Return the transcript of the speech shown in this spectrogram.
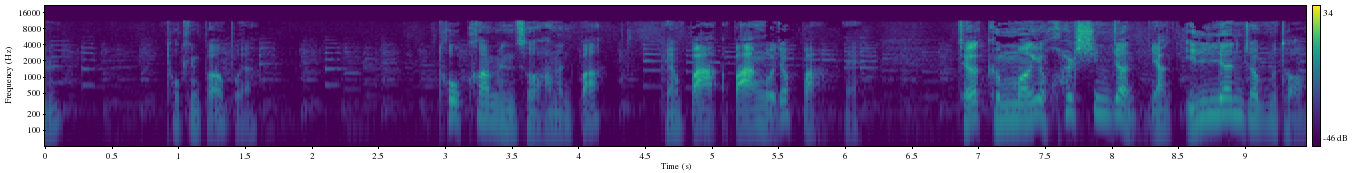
응? 토킹바가 뭐야? 토크하면서 하는 바? 그냥 바, 바인 거죠, 바. 네. 제가 근무하기 훨씬 전, 약 1년 전부터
